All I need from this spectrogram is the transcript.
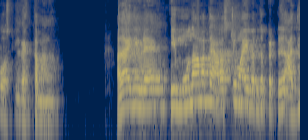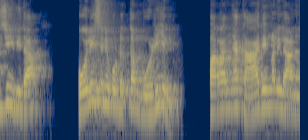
പോസ്റ്റിൽ വ്യക്തമാണ്. അതായത് ഇവിടെ ഈ മൂന്നാമത്തെ അറസ്റ്റുമായി ബന്ധപ്പെട്ട് അതിജീവിത പോലീസിന് കൊടുത്ത മൊഴിയിൽ പറഞ്ഞ കാര്യങ്ങളിലാണ്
